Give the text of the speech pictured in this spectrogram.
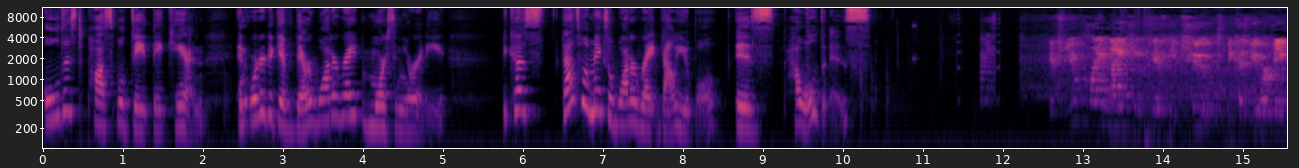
oldest possible date they can in order to give their water right more seniority. Because that's what makes a water right valuable, is how old it is. If you claim 1952 because you were being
